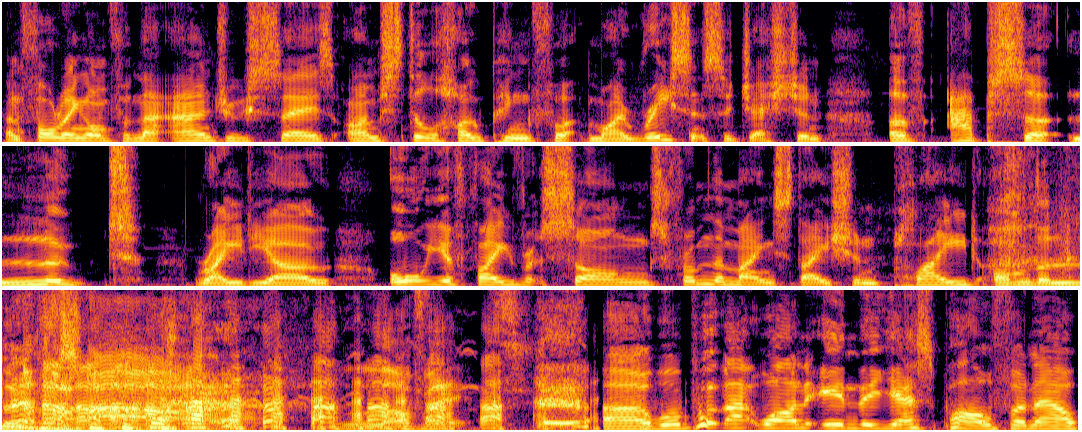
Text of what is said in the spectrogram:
And following on from that, Andrew says, I'm still hoping for my recent suggestion of absolute radio, all your favourite songs from the main station played on the loop. Love it. Uh, we'll put that one in the yes pile for now.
